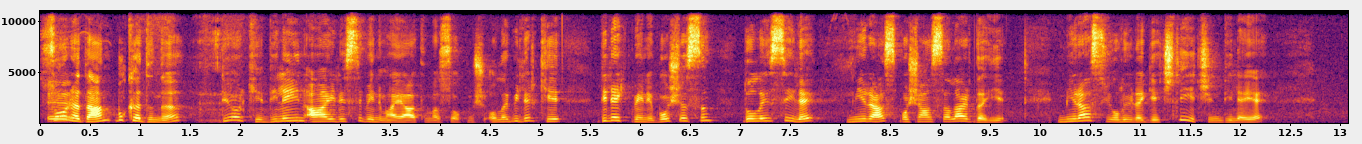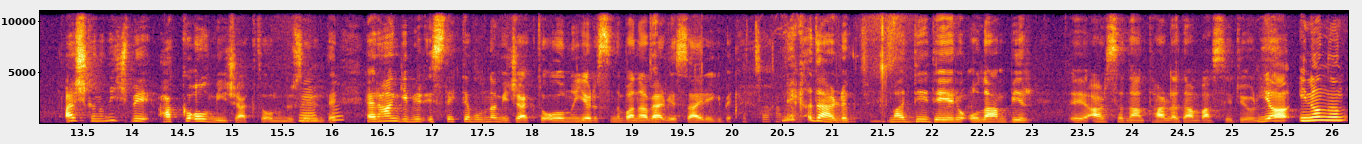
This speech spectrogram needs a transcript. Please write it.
Sonradan bu kadını diyor ki Dilek'in ailesi benim hayatıma sokmuş olabilir ki Dilek beni boşasın. Dolayısıyla miras boşansalar dahi miras yoluyla geçtiği için Dilek'e aşkının hiçbir hakkı olmayacaktı onun üzerinde. Herhangi bir istekte bulunamayacaktı. O onun yarısını bana ver vesaire gibi. Ne kadarlık maddi değeri olan bir e, arsadan, tarladan bahsediyoruz? Ya inanın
